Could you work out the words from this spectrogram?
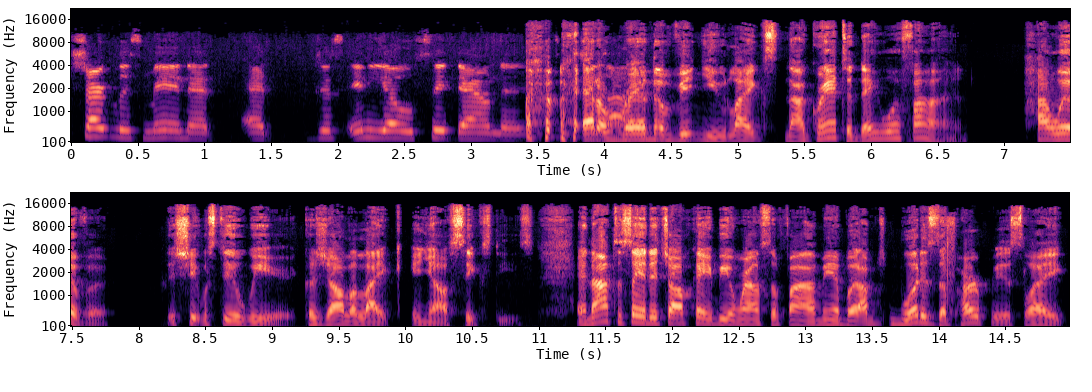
shirtless men at at just any old sit down to, At a random venue. Like, now granted, they were fine. However, the shit was still weird. Because y'all are like in y'all 60s. And not to say that y'all can't be around some fine men, but I'm, what is the purpose? Like,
